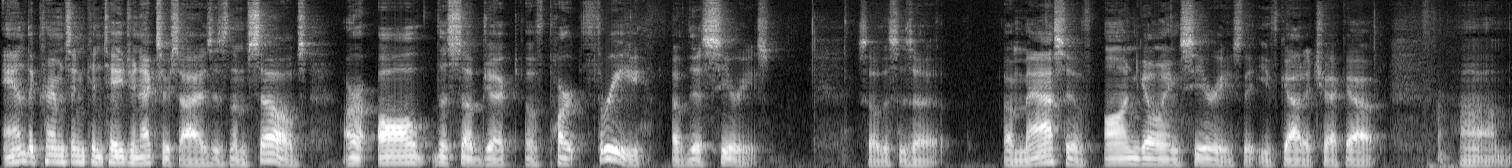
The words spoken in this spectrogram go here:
and the Crimson Contagion exercises themselves are all the subject of part three of this series. So, this is a, a massive ongoing series that you've got to check out. Um,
